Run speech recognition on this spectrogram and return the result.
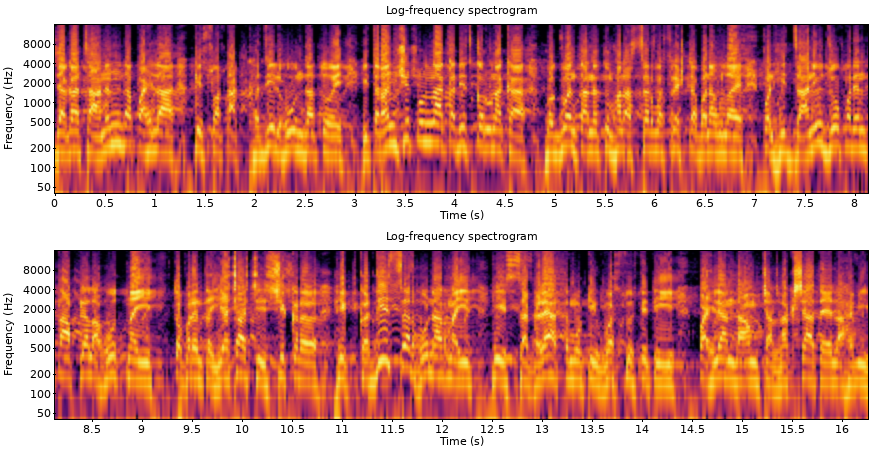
जगाचा आनंद पाहिला की स्वतः खजील होऊन जातोय. इतरांशी तुलना कधीच करू नका. भगवंतानं तुम्हाला सर्वश्रेष्ठ बनवलंय पण ही जाणीव जोपर्यंत आपल्याला होत नाही तोपर्यंत यशाची शिखर हे कधीच सर होणार नाही ही सगळ्यात मोठी वस्तुस्थिती पहिल्यांदा आमच्या लक्षात यायला हवी.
